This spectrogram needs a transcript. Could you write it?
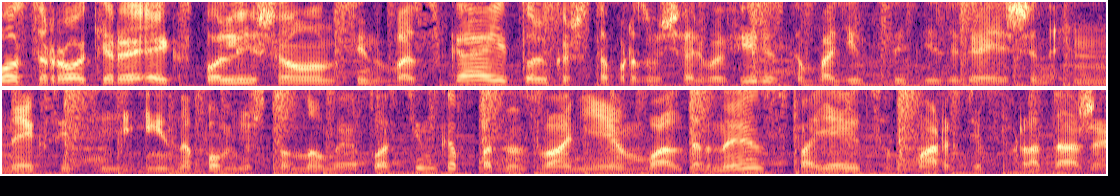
Пост-рокеры Expolitions in the Sky только что прозвучали в эфире с композицией Disintegration in Nexity. И напомню, что новая пластинка под названием Wilderness появится в марте в продаже.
